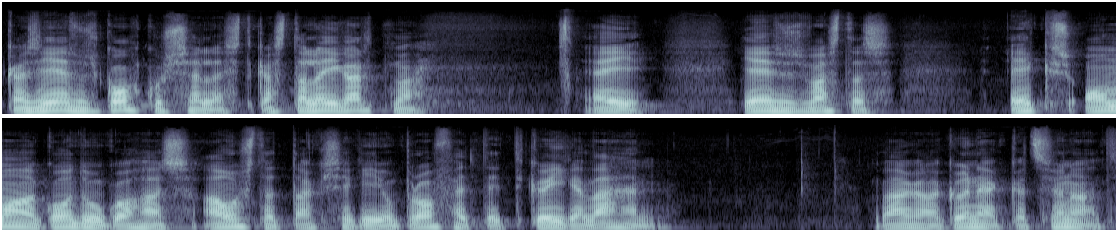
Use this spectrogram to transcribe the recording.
kas Jeesus kohkus sellest, kas ta lõi kartma? ei, Jeesus vastas, eks oma kodukohas austataksegi ju prohvetit kõige vähem. väga kõnekad sõnad.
